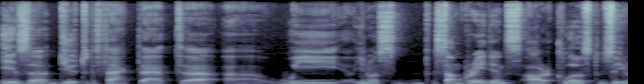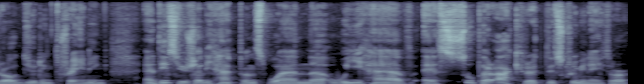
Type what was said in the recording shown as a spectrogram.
is uh, due to the fact that uh, uh we, you know, some gradients are close to zero during training. And this usually happens when uh, we have a super accurate discriminator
